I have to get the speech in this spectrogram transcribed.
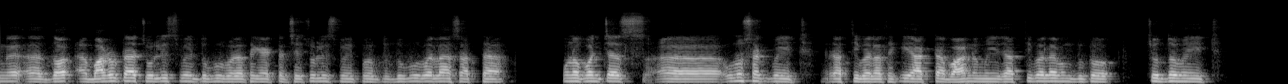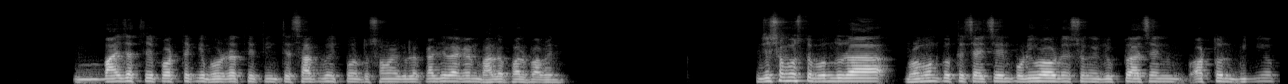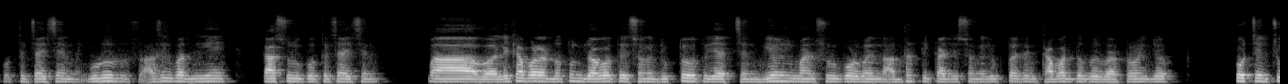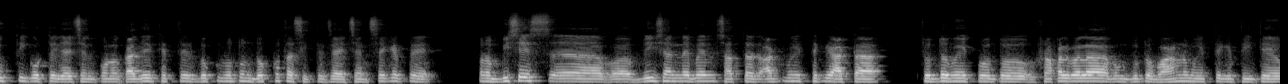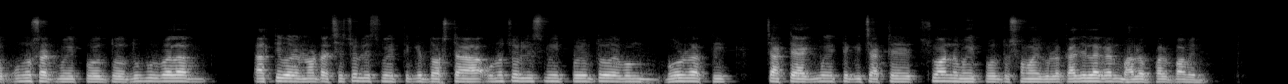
বারোটা চল্লিশ মিনিট দুপুরবেলা থেকে একটা ছেচল্লিশ মিনিট পর্যন্ত দুপুরবেলা সাতটা উনপঞ্চাশ আহ, উনষাট মিনিট রাত্রিবেলা থেকে আটটা বাহান্ন মিনিট রাত্রিবেলা এবং দুটো চোদ্দ মিনিট মাঝরাত্রির পর থেকে ভোররাত্রি তিনটে সাত মিনিট পর্যন্ত সময়গুলো কাজে লাগান ভালো ফল পাবেন। যে সমস্ত বন্ধুরা ভ্রমণ করতে চাইছেন, পরিবহনের সঙ্গে যুক্ত আছেন, অর্থ বিনিয়োগ করতে চাইছেন, গুরুর আশীর্বাদ নিয়ে কাজ শুরু করতে চাইছেন, বা বা লেখাপড়ার নতুন জগতের সঙ্গে যুক্ত হতে যাচ্ছেন, গৃহ নির্মাণ শুরু করবেন, আধ্যাত্মিক কাজের সঙ্গে যুক্ত আছেন খাবার দ্রব্যের ব্যবসা বাণিজ্য করছেন, চুক্তি করতে চাইছেন কোনো কাজের ক্ষেত্রে নতুন দক্ষতা শিখতে চাইছেন, সেক্ষেত্রে কোনো বিশেষ ডিসিশন নেবেন সাতটা আট মিনিট থেকে আটটা চোদ্দ মিনিট পর্যন্ত সকালবেলা এবং দুটো বাহান্ন মিনিট থেকে তিনটে উনষাট মিনিট পর্যন্ত দুপুরবেলা, রাত্রিবেলা নটা ছেচল্লিশ মিনিট থেকে দশটা উনচল্লিশ মিনিট পর্যন্ত এবং ভোর রাত্রি চারটে এক মিনিট থেকে চারটে চুয়ান্ন মিনিট পর্যন্ত সময়গুলো কাজে লাগান, ভালো ফল পাবেন।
